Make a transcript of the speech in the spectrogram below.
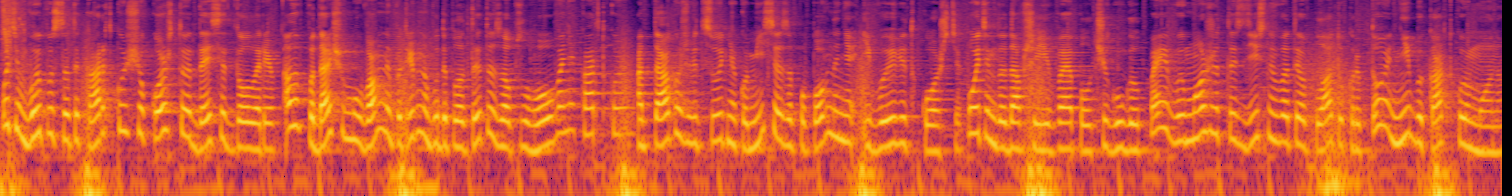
Потім випустити картку, що коштує 10 доларів, але в подальшому вам не потрібно буде платити за обслуговування карткою, а також відсутня комісія за поповнення і вивід коштів. Потім, додавши її в Apple чи Google Pay, ви можете здійснювати оплату криптою, ніби карткою Mono.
